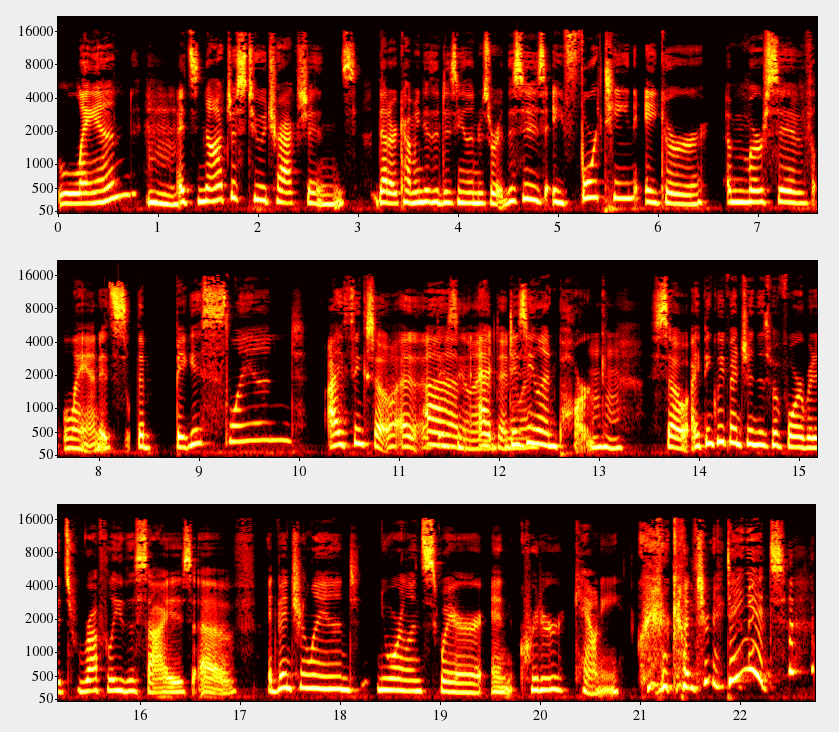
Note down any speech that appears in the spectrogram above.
land. Mm-hmm. It's not just two attractions that are coming to the Disneyland Resort. This is a 14 acre immersive land. It's the biggest land I think so. At, um, Disneyland. at anyway. Disneyland Park. Mm-hmm. So I think we've mentioned this before, but it's roughly the size of Adventureland, New Orleans Square, and Critter County. Critter Country. Dang it!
